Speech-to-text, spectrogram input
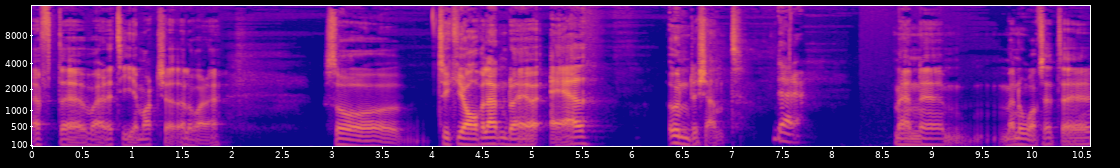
efter, vad är det, 10 matcher eller vad det är. Så tycker jag väl ändå är, är underkänt. Det är det. Men, eh, men oavsett. eh,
